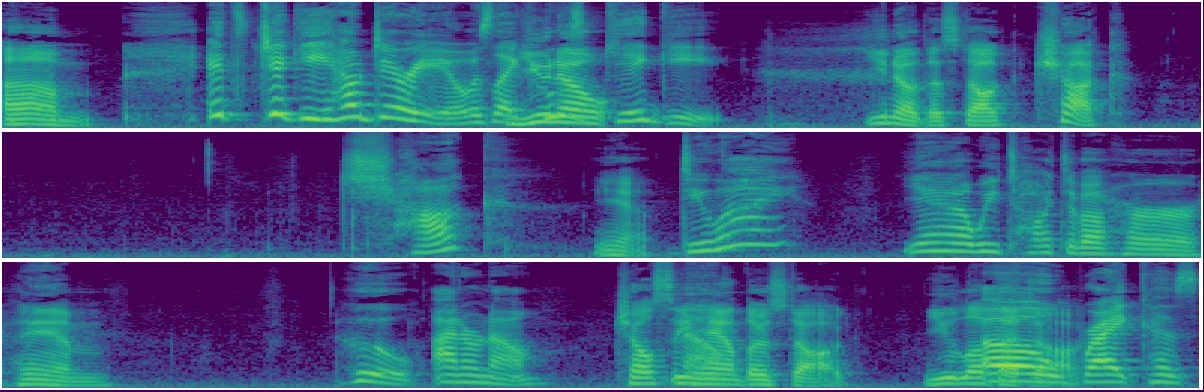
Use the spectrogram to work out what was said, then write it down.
Um, It's Jiggy. How dare you? It was like, You know- Giggy? you know this dog, Chuck. Chuck? Yeah. Do I? Yeah, we talked about her, him, Who? I don't know. Chelsea No. Handler's dog. You love that dog. oh, right, because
